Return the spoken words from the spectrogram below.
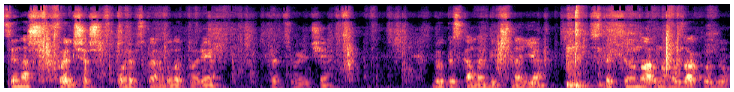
Це наш фельдшер погребської амбулаторії працюючий. Виписка медична є з стаціонарного закладу.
